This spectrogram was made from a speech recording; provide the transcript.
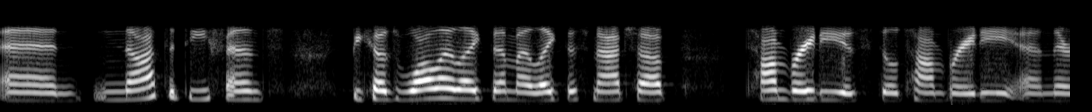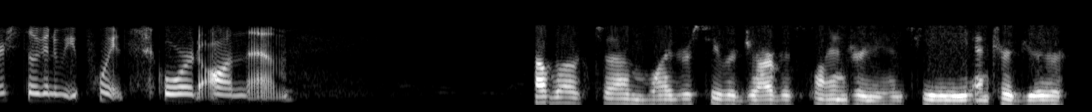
and not the defense because while I like them, I like this matchup. Tom Brady is still Tom Brady, and there's still going to be points scored on them. How about um, wide receiver Jarvis Landry? Has he entered your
